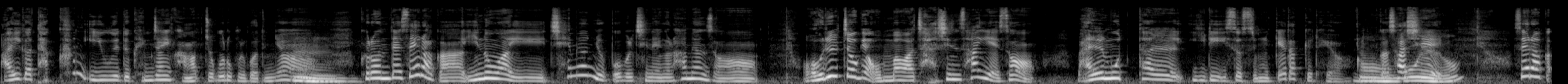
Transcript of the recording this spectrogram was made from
아이가 다 큰 이후에도 굉장히 강압적으로 굴거든요. 음. 그런데 세라가 이노와 이 체면 요법을 진행을 하면서 어릴 적에 엄마와 자신 사이에서 말 못할 일이 있었음을 깨닫게 돼요. 그러니까 어, 사실 뭐예요? 세라가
